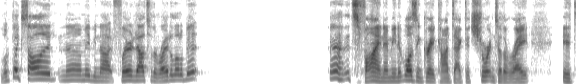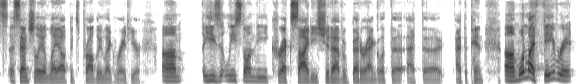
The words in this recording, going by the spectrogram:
Looked like solid. No, maybe not. Flared it out to the right a little bit. Eh, it's fine. I mean, it wasn't great contact. It's short and to the right. It's essentially a layup. It's probably like right here. Um, he's at least on the correct side. He should have a better angle at the at the at the pin. Um, one of my favorite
